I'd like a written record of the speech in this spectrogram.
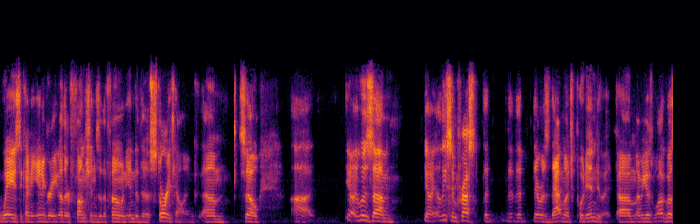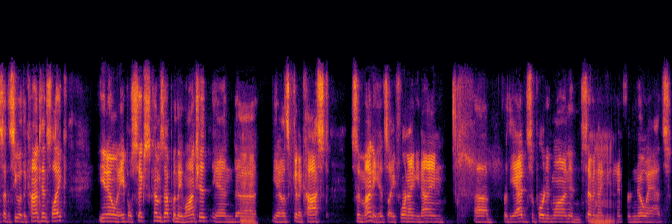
ways to kind of integrate other functions of the phone into the storytelling. Um, so, uh, you know, it was, um, you know, at least impressed that, that, that there was that much put into it. Um, I mean, guess we'll, we'll have to see what the content's like. You know, when April 6th comes up when they launch it, and uh, mm-hmm you know it's going to cost some money. It's like four ninety nine uh, for the ad supported one and seven ninety nine mm. for no ads.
